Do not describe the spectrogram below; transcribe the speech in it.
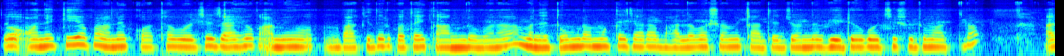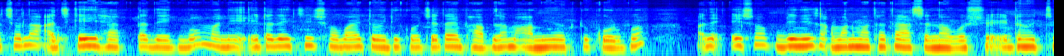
তো অনেকেই আবার অনেক কথা বলছে, যাই হোক আমি বাকিদের কথাই কান দেবো না। মানে তোমরা আমাকে যারা ভালোবাসো আমি তাদের জন্য ভিডিও করছি শুধুমাত্র। আর চলো আজকে এই হ্যাকটা দেখব। মানে এটা দেখছি সবাই তৈরি করছে, তাই ভাবলাম আমিও একটু করব। মানে এসব জিনিস আমার মাথাতে আসে না অবশ্যই। এটা হচ্ছে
